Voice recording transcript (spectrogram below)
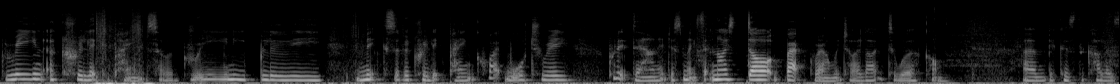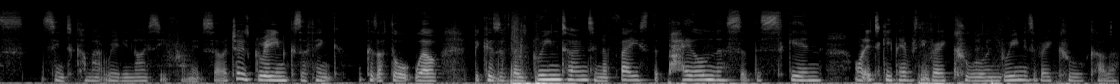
green acrylic paint, so a greeny, bluey mix of acrylic paint, quite watery. Put it down, it just makes that nice dark background, which I like to work on um, because the colours seem to come out really nicely from it. So I chose green because I think, because I thought, well, because of those green tones in her face, the paleness of the skin, I wanted to keep everything very cool, and green is a very cool colour.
